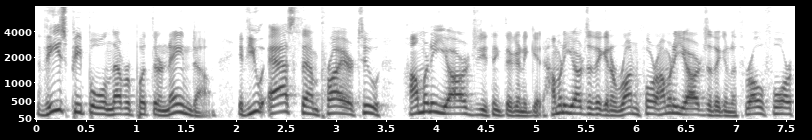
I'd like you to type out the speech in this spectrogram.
these people will never put their name down. If you ask them prior to how many yards do you think they're going to get? How many yards are they going to run for? How many yards are they going to throw for?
